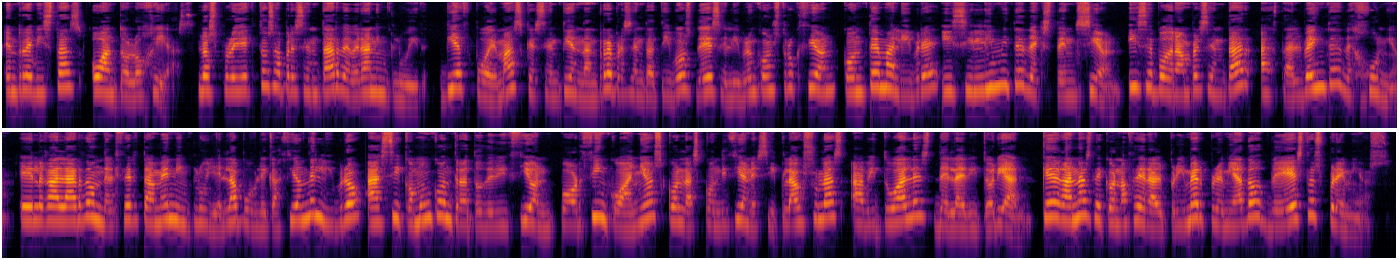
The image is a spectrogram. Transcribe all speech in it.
en revistas o antologías. Los proyectos a presentar deberán incluir 10 poemas que se entiendan representativos de ese libro en construcción, con tema libre y sin límite de extensión, y se podrán presentar hasta el 20 de junio. El galardón del certamen incluye la publicación del libro, así como un contrato de edición por 5 años con las condiciones y cláusulas habituales de la editorial. ¡Qué ganas de conocer al primer premiado de estos premios.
